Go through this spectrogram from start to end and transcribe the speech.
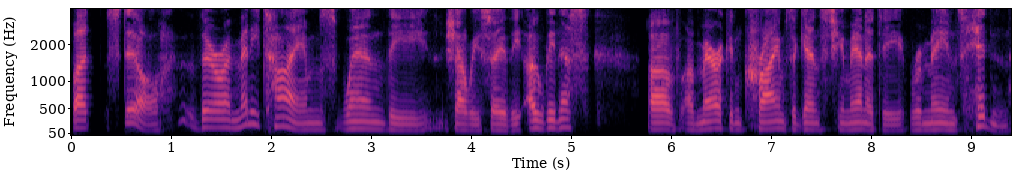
But still, there are many times when the, shall we say, the ugliness of American crimes against humanity remains hidden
